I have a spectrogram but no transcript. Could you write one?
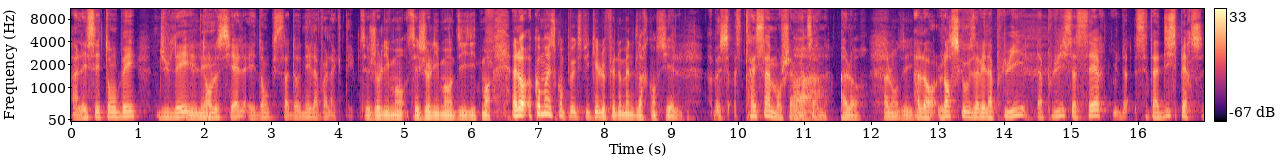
a laissé tomber du lait dans le ciel et donc ça donnait la Voie lactée. C'est joliment, c'est joliment dit, dites-moi. Alors, comment est-ce qu'on peut expliquer le phénomène de l'arc-en-ciel? Ah ben, C'est très simple, mon cher ah, Watson. Alors, allons-y. Alors, lorsque vous avez la pluie, la pluie, ça sert, c'est un disperse.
